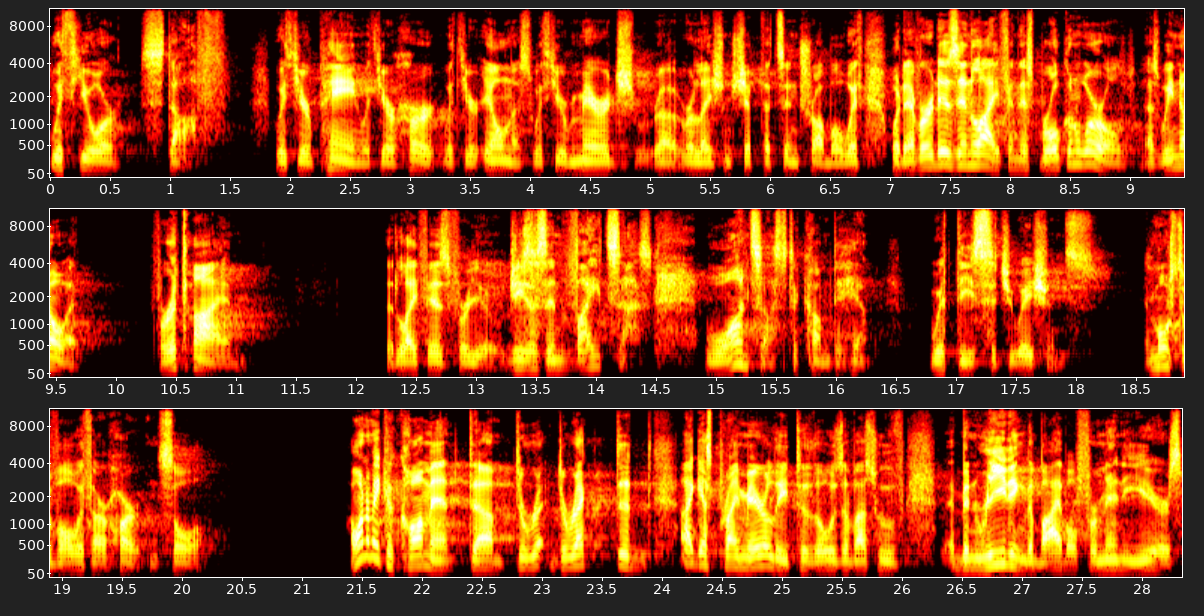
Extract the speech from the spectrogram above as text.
with your stuff, with your pain, with your hurt, with your illness, with your marriage uh, relationship that's in trouble, with whatever it is in life, in this broken world as we know it, for a time that life is for you. Jesus invites us, wants us to come to Him with these situations, and most of all with our heart and soul. I want to make a comment uh, dire- directed, I guess, primarily to those of us who've been reading the Bible for many years.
